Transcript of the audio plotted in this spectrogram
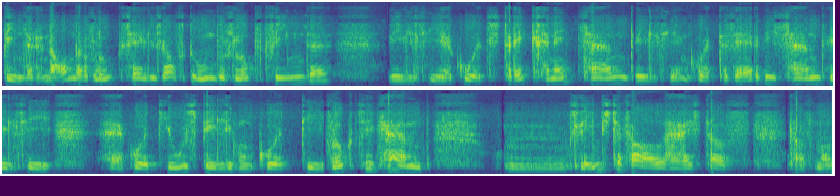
bei einer anderen Fluggesellschaft Unterschlupf finden, weil sie ein gutes Streckennetz haben, weil sie einen guten Service haben, weil sie eine gute Ausbildung und gute Flugzeuge haben. Im schlimmsten Fall heisst das, dass mal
